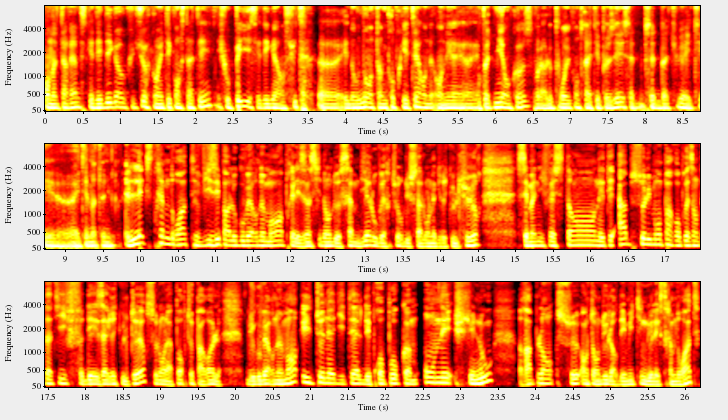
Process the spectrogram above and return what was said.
on intervient parce qu'il y a des dégâts aux cultures qui ont été constatés. Il faut payer ces dégâts ensuite. et donc, nous, en tant que propriétaire, on, est on peut être mis en cause. Voilà, le pour et contre a été pesé. Cette, cette battue a été a été maintenue. L'extrême droite visée par le gouvernement après les incident de samedi à l'ouverture du salon d'agriculture. Ces manifestants n'étaient absolument pas représentatifs des agriculteurs, selon la porte-parole du gouvernement. Ils tenaient, dit-elle, des propos comme on est chez nous, rappelant ceux entendus lors des meetings de l'extrême droite.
